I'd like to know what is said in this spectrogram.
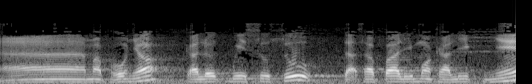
Ha mafhumnya kalau beri susu tak sampai lima kali nye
